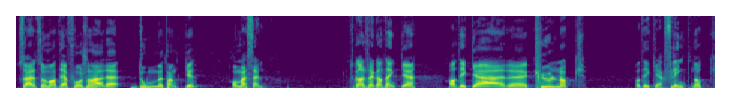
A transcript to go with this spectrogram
så er det sånn at jeg får sånne her dumme tanker om meg selv. Så kanskje jeg kan tenke at jeg ikke er uh, kul nok, at jeg ikke er flink nok,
